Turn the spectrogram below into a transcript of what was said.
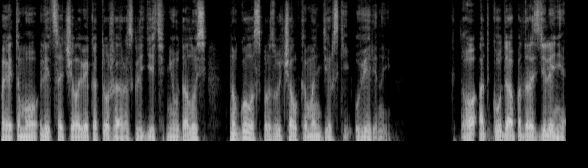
поэтому лица человека тоже разглядеть не удалось, но голос прозвучал командирский, уверенный. «Кто откуда подразделение?»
